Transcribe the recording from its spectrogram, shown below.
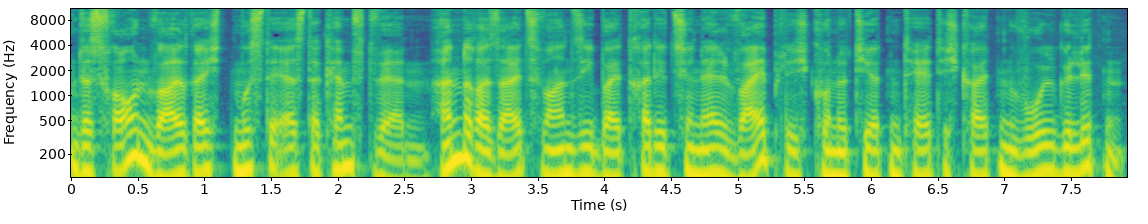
und das Frauenwahlrecht musste erst erkämpft werden. Andererseits waren sie bei traditionell weiblich konnotierten Tätigkeiten wohl gelitten,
